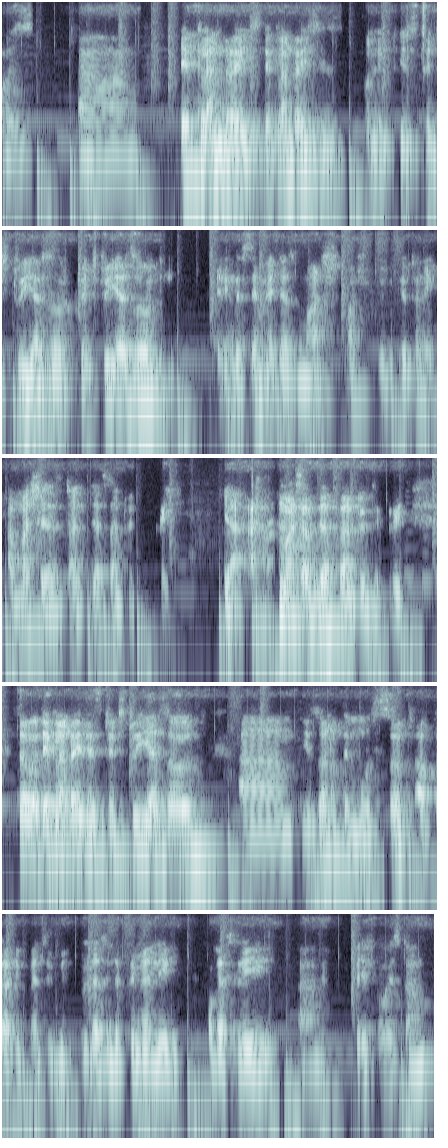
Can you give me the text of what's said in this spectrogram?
was um, Declan Rice. Declan Rice is only is 22 years old. 22 years old. I think the same age as Marsh. Marsh, you're turning. Uh, Marsh has just turned 23. Yeah, Marsh has just turned 23. So Declan Rice is 22 years old. Um, he's one of the most sought after defensive midfielders in the Premier League. Obviously, um, he plays for West Ham.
